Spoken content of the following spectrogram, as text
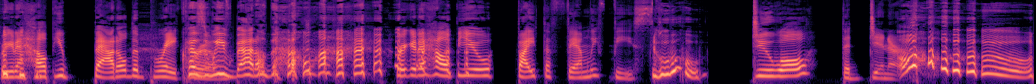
We're going to help you battle the break because we've battled that a lot. We're going to help you fight the family feast. Ooh. Duel the dinner. Ooh.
